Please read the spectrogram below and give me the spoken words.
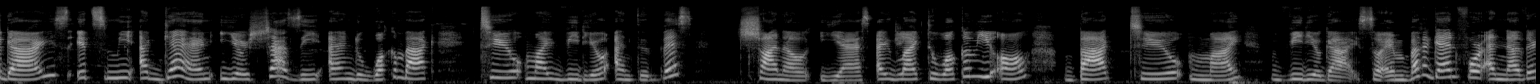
you guys? It's me again, your Shazzy, and welcome back to my video and to this channel. Yes, I'd like to welcome you all back to my video, guys. So I'm back again for another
